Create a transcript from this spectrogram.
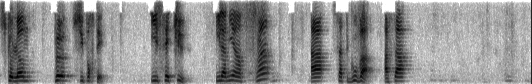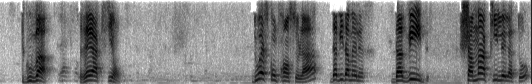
ce que l'homme peut supporter. Il s'est tu. Il a mis un frein à sa tgouva, à sa tgouva, réaction. D'où est-ce qu'on prend cela? David Amelech. David, Shama Kilelato,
